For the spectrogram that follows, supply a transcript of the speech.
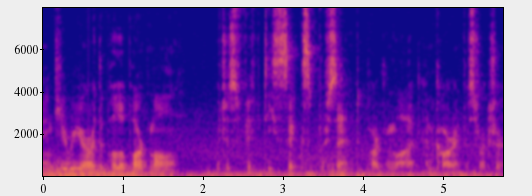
And here we are at the Polo Park Mall, which is 56% parking lot and car infrastructure.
